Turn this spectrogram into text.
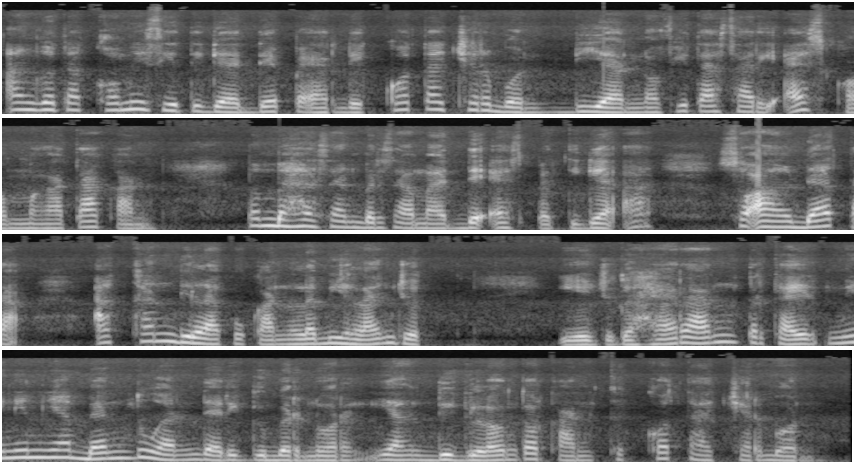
anggota Komisi 3 DPRD Kota Cirebon Dian Novitasari Eskom mengatakan pembahasan bersama DSP3A soal data akan dilakukan lebih lanjut. Ia juga heran terkait minimnya bantuan dari gubernur yang digelontorkan ke kota Cirebon.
